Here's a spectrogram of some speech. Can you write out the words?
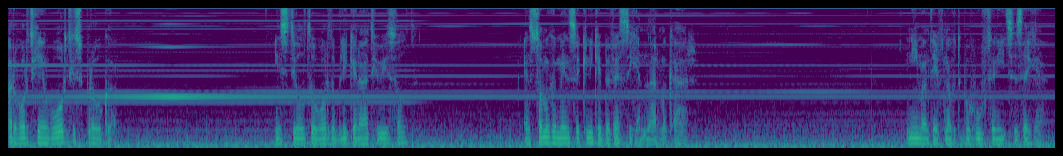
Er wordt geen woord gesproken. In stilte worden blikken uitgewisseld. En sommige mensen knikken bevestigend naar elkaar. Niemand heeft nog de behoefte iets te zeggen.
